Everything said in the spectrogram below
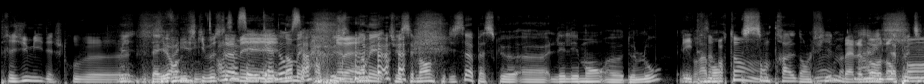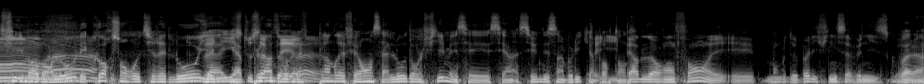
très humide, je trouve. euh, Oui, c'est d'ailleurs, Venise qui veut Ah, ça, mais non mais ça. en plus, non mais c'est marrant que tu dis ça parce que euh, l'élément euh, de l'eau est, est très vraiment important. central dans le film. bah, la Ah mort de la petite fille mort dans l'eau, les corps sont retirés de l'eau, il y a, y plein, ça, de, c'est- ré- ouais. plein de références à l'eau dans le film et c'est c'est un- c'est une des symboliques Ils importantes. perdent leur enfant et, et manque de bol, ils finissent à Venise. Voilà.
